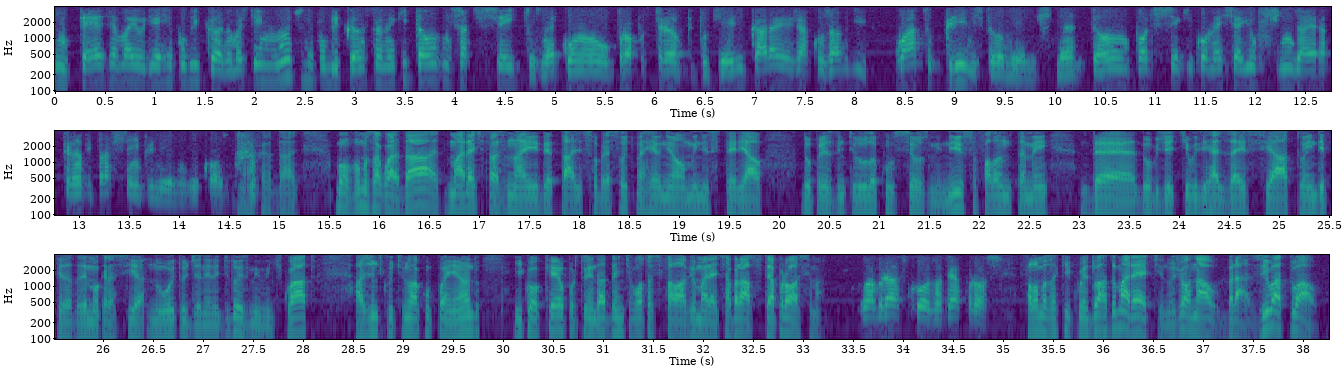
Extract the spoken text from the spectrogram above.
em tese, a maioria é republicana, mas tem muitos republicanos também que estão insatisfeitos né, com o próprio Trump, porque ele, cara, é já acusado de quatro crimes, pelo menos, né? Então pode ser que comece aí o fim da era Trump para sempre mesmo, viu, Cosmo? É verdade. Bom, vamos aguardar. Marete trazendo aí detalhes sobre essa última reunião ministerial do presidente Lula com seus ministros, falando também de, do objetivo de realizar esse ato em defesa da democracia no 8 de janeiro de 2024. A gente continua acompanhando e qualquer oportunidade a gente volta a se falar, viu, Marete? Abraço, até a próxima. Um abraço, Cosmo, até a próxima. Falamos aqui com Eduardo Marete, no jornal Brasil Atual.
